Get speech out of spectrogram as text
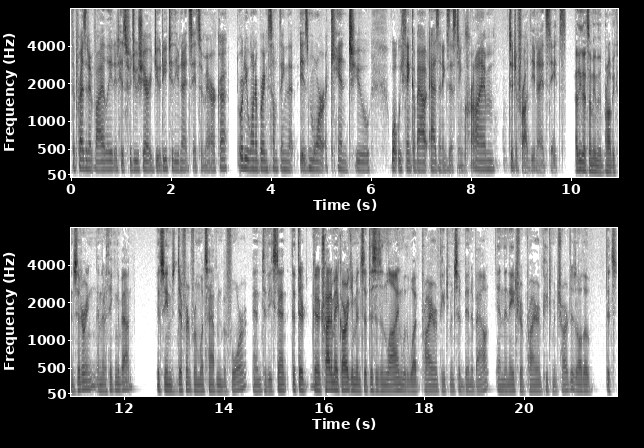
the president violated his fiduciary duty to the United States of America or do you want to bring something that is more akin to what we think about as an existing crime to defraud the United States? I think that's something they're probably considering and they're thinking about. It seems different from what's happened before. And to the extent that they're going to try to make arguments that this is in line with what prior impeachments have been about and the nature of prior impeachment charges, although it's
